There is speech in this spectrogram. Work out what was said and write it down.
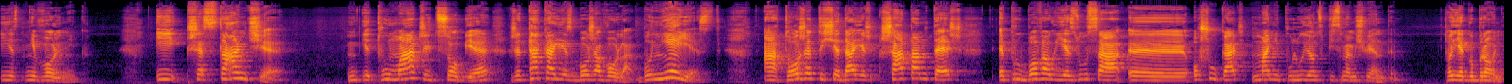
i jest niewolnik. I przestańcie tłumaczyć sobie, że taka jest Boża wola, bo nie jest. A to, że ty się dajesz, szatan też e, próbował Jezusa e, oszukać, manipulując Pismem Świętym. To jego broń.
